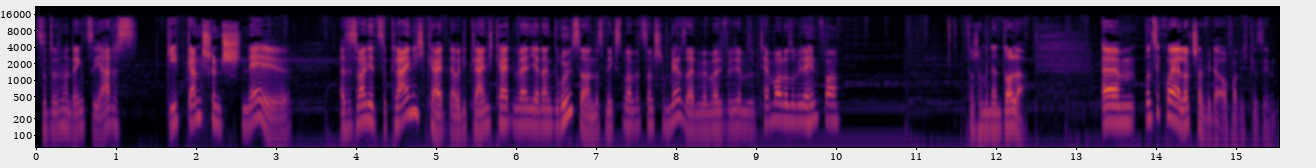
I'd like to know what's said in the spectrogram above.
so, dass man denkt so, ja, das geht ganz schön schnell. Also es waren jetzt so Kleinigkeiten, aber die Kleinigkeiten werden ja dann größer und das nächste Mal wird es dann schon mehr sein. Wenn, wenn ich im September oder so wieder hinfahre, ist dann schon wieder ein Dollar. Ähm, und Sequoia Lodge stand wieder auf, habe ich gesehen.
